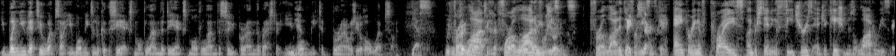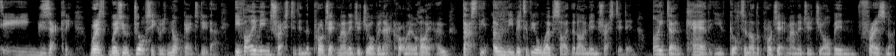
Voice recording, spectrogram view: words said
you, when you get to your website, you want me to look at the CX model and the DX model and the Super and the rest of it. You Yeah. want me to browse your whole website. Yes. With for a lot for a lot of true. reasons. For a lot of different Exactly. reasons. Anchoring of price, understanding of features, education. There's a lot of reasons. Exactly. Whereas, whereas your job seeker is not going to do that. If I'm interested in the project manager job in Akron, Ohio, that's the only bit of your website that I'm interested in. I don't care that you've got another project manager job in Fresno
